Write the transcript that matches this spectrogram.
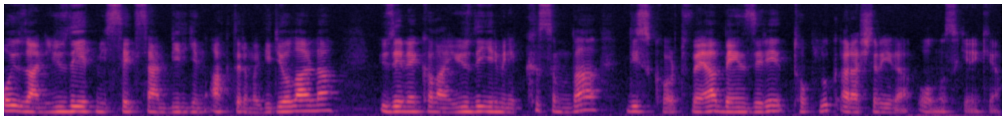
O yüzden %70-80 bilgin aktarımı videolarla, üzerine kalan %20'lik kısımda Discord veya benzeri topluluk araçlarıyla olması gerekiyor.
